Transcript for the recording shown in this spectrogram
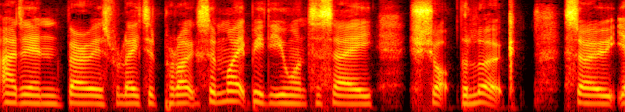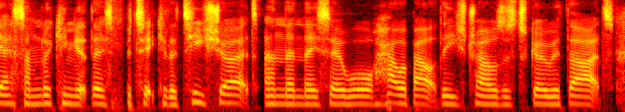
add in various related products. It might be that you want to say, shop the look. So yes, I'm looking at this particular T-shirt, and then they say, well, how about these trousers to go with that, mm.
